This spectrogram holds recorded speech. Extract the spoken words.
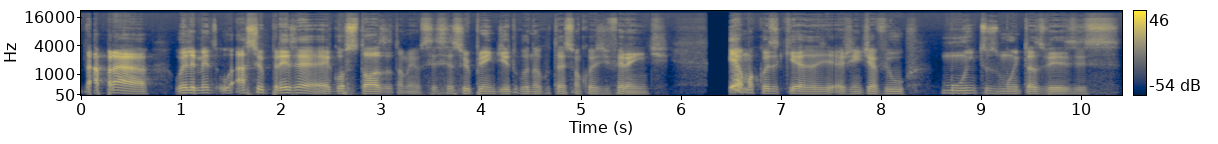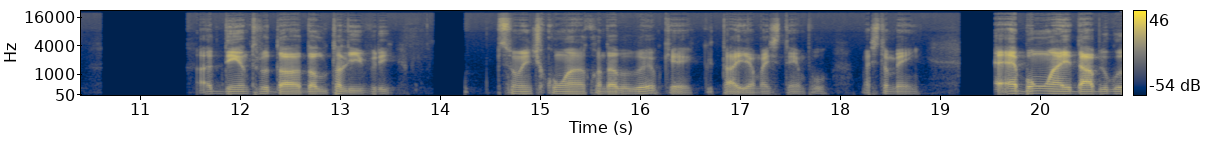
dá pra. O elemento, a surpresa é, é gostosa também, você ser surpreendido quando acontece uma coisa diferente. E é uma coisa que a, gente já viu muitos, muitas vezes ah, dentro da, da luta livre, principalmente com a, com a WWE, porque tá aí há mais tempo, mas também é é bom a EW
